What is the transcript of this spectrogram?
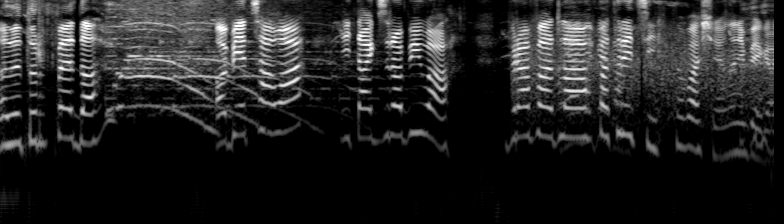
Ale torpeda. Obiecała i tak zrobiła. Brawa dla Patrycji. No właśnie, ona nie biega.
